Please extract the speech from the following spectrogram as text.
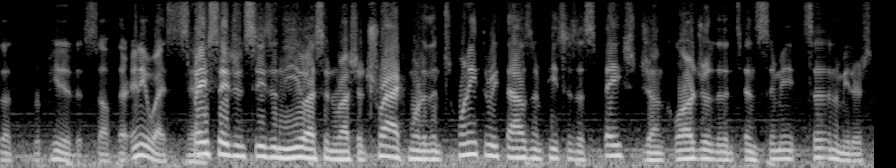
that repeated itself there. Anyways, space agencies in the U.S. and Russia track more than 23,000 pieces of space junk larger than 10 centimeters,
